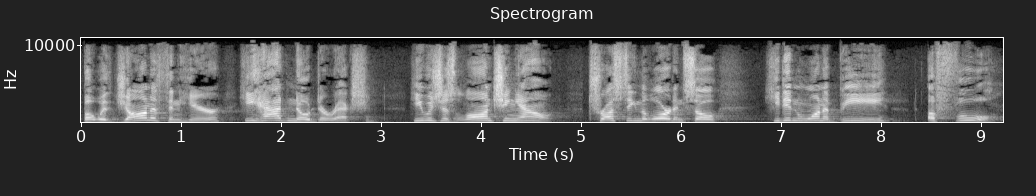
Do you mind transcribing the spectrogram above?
But with Jonathan here, he had no direction. He was just launching out, trusting the Lord. And so he didn't want to be a fool.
